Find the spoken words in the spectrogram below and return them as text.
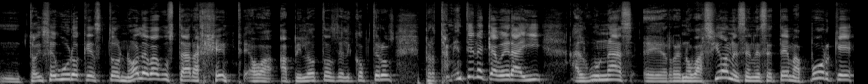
estoy seguro que esto no le va a gustar a gente o a, pilotos de helicópteros, pero también tiene que haber ahí algunas eh, renovaciones en ese tema, porque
